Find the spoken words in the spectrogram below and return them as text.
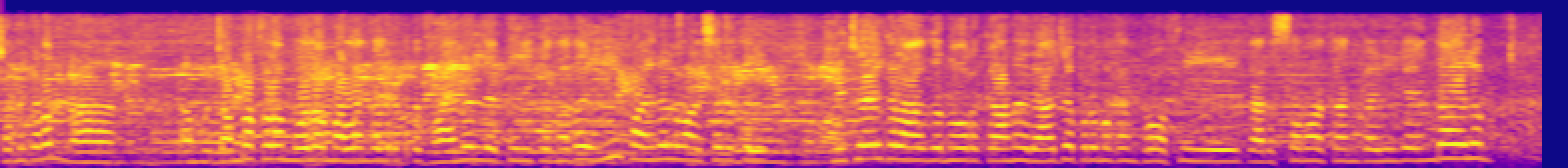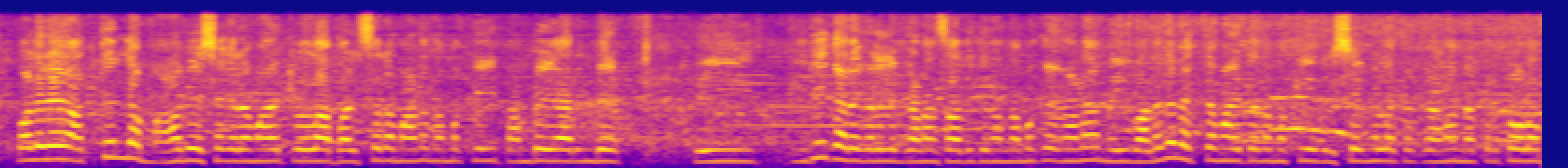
ക്ഷമിക്കണം ചമ്പക്കുളം മൂലം വള്ളംകളിട്ട് ഫൈനലിൽ എത്തിയിരിക്കുന്നത്. ഈ ഫൈനൽ മത്സരത്തിൽ വിജയികളാകുന്നവർക്കാണ് രാജപ്രമുഖൻ ട്രോഫി കരസ്ഥമാക്കാൻ കഴിയുക. എന്തായാലും വളരെ അത്യന്തം ആവേശകരമായിട്ടുള്ള മത്സരമാണ് നമുക്ക് ഈ പമ്പയാറിന്റെ ഈ ഇരു കരകളിലും കാണാൻ സാധിക്കുന്നത്. നമുക്ക് കാണാം ഈ വളരെ വ്യക്തമായിട്ട് നമുക്ക് ഈ ദൃശ്യങ്ങളിലൊക്കെ കാണാം. എത്രത്തോളം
